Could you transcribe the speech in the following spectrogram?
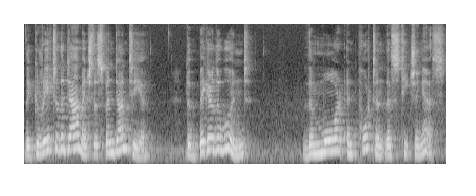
the greater the damage that's been done to you, the bigger the wound, the more important this teaching is.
